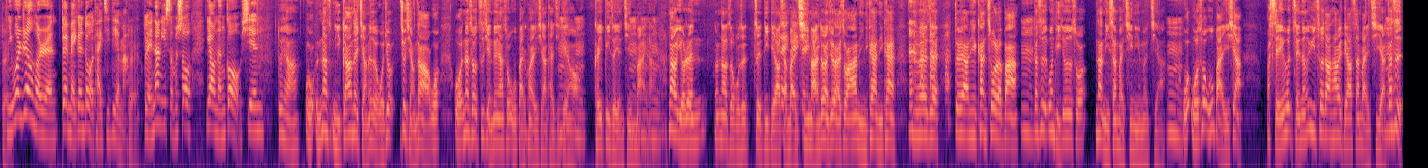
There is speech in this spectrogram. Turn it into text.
对。你问任何人，对每个人都有台积电嘛。对。对，那你什么时候要能够先？对啊，我那你刚刚在讲那个，我就就想到啊，我我那时候之前跟人家说五百块以下台积电哈，可以闭着眼睛买了。那有人那时候不是最低跌到三百七嘛，很多人就来说啊，你你看你看，对不对？对啊，你看错了吧？嗯。但是问题就是说，那你三百七你有没有加？嗯。我我说五百以下，谁会谁能预测到它会跌到三百七啊？但是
